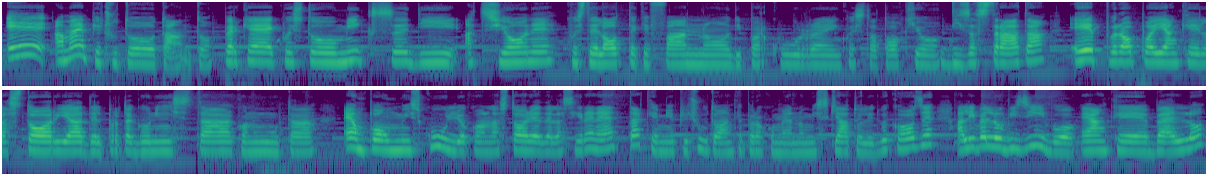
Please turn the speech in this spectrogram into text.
E a me è piaciuto tanto perché questo mix di azione, queste lotte che fanno di parkour in questa Tokyo disastrata e però poi anche la storia del protagonista con Uta è un po' un miscuglio con la storia della sirenetta che mi è piaciuto anche però come hanno mischiato le due cose. A livello visivo è anche bello,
